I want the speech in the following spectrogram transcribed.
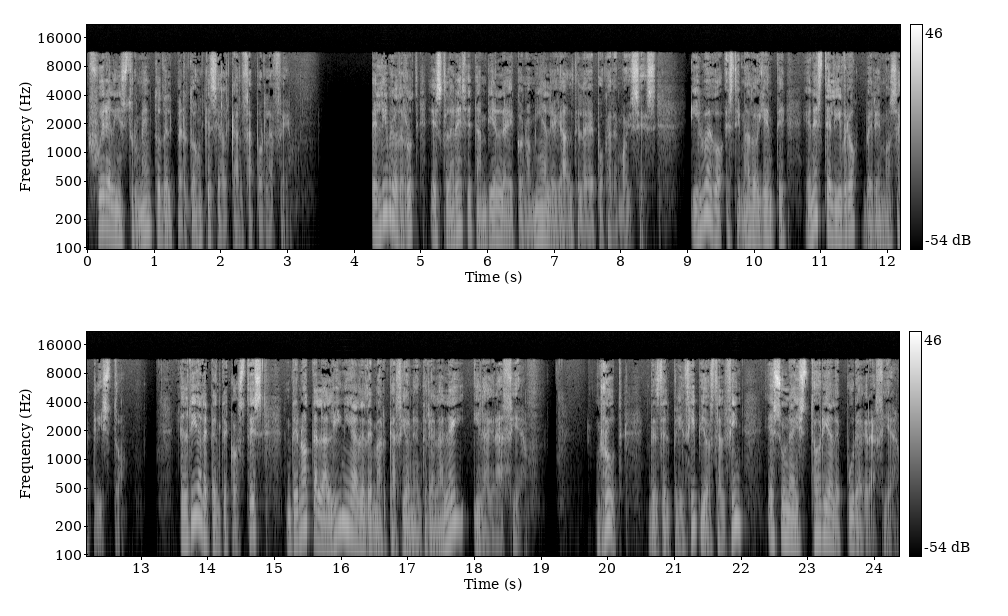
fuera el instrumento del perdón que se alcanza por la fe. El libro de Ruth esclarece también la economía legal de la época de Moisés. Y luego, estimado oyente, en este libro veremos a Cristo. El día de Pentecostés denota la línea de demarcación entre la ley y la gracia. Ruth, desde el principio hasta el fin, es una historia de pura gracia.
